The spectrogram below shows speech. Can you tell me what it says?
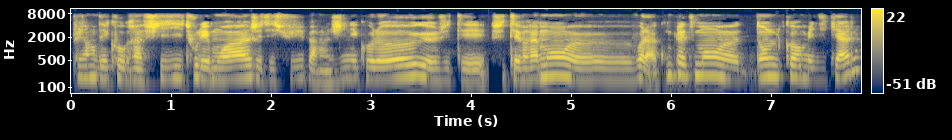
plein d'échographies tous les mois. J'étais suivie par un gynécologue. J'étais, j'étais vraiment, voilà, complètement dans le corps médical.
